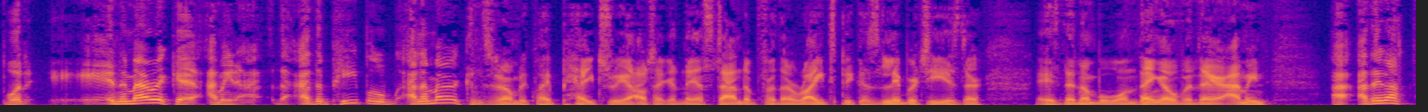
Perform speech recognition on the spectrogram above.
But in America, I mean, are the people and Americans are normally quite patriotic and they'll stand up for their rights because liberty is their is the number one thing over there. I mean, are are they not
